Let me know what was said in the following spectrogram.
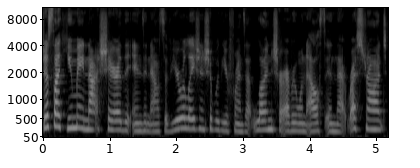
Just like you may not share the ins and outs of your relationship with your friends at lunch or everyone else in that restaurant,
